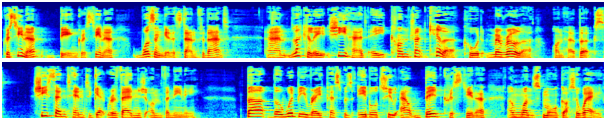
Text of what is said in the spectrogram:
Christina, being Christina, wasn't going to stand for that, and luckily she had a contract killer called Merola on her books. She sent him to get revenge on Vanini. But the would be rapist was able to outbid Christina and once more got away.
